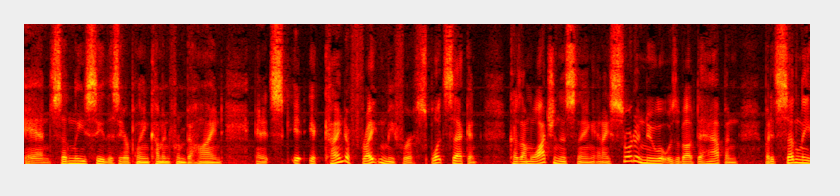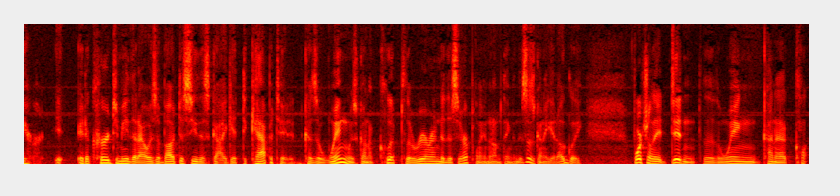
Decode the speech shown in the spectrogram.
and suddenly you see this airplane coming from behind and it's it, it kind of frightened me for a split second because i'm watching this thing and i sort of knew what was about to happen but it suddenly it, it occurred to me that i was about to see this guy get decapitated because a wing was going to clip the rear end of this airplane and i'm thinking this is going to get ugly fortunately it didn't the, the wing kind of cl-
